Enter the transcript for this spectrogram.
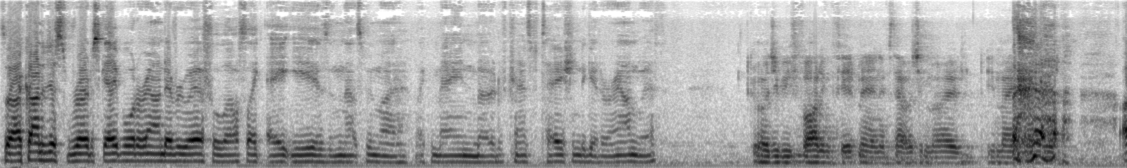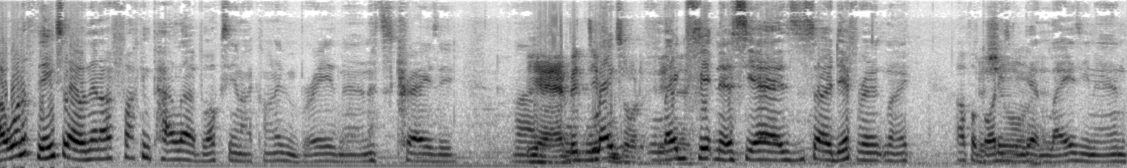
So I kind of just rode a skateboard around everywhere for the last like eight years, and that's been my like main mode of transportation to get around with. God, you'd be fighting fit, man, if that was your mode. Your main mode. I want to think so, and then I fucking paddle out boxing and I can't even breathe, man. It's crazy. Like, Yeah, a bit different leg, sort of Leg fitness. fitness, yeah, is so different. Like upper For body's sure, been getting lazy, man.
